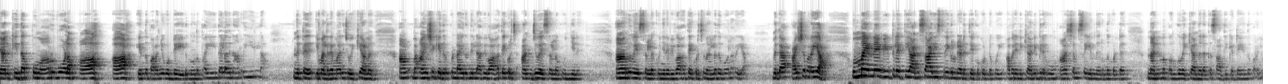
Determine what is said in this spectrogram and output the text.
ഞാൻ കിതപ്പ് മാറുവോളം ആഹ് ആഹ് എന്ന് പറഞ്ഞുകൊണ്ടേയിരുന്നു എന്ന് പൈതൽ അതിനറിയില്ല. എന്നിട്ട് ഈ മലരന്മാർ ചോദിക്കുകയാണ് ആ ആയിഷയ്ക്ക് എതിർപ്പുണ്ടായിരുന്നില്ല വിവാഹത്തെക്കുറിച്ച് അഞ്ചു വയസ്സുള്ള കുഞ്ഞിന്? ആറ് വയസ്സുള്ള കുഞ്ഞിനെ വിവാഹത്തെക്കുറിച്ച് നല്ലതുപോലെ അറിയാം. എന്നിട്ട് ആയിഷ പറയാ ഉമ്മ എന്നെ വീട്ടിലെത്തിയ അൻസാരി സ്ത്രീകളുടെ അടുത്തേക്ക് കൊണ്ടുപോയി. അവരെനിക്ക് അനുഗ്രഹവും ആശംസയും നേർന്നുകൊണ്ട് നന്മ പങ്കുവയ്ക്കാൻ നിനക്ക് സാധിക്കട്ടെ എന്ന് പറഞ്ഞു.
